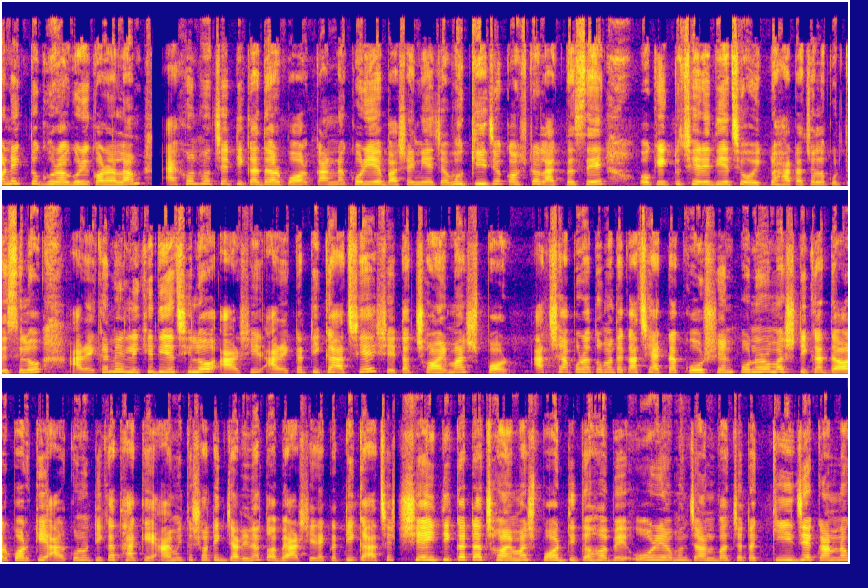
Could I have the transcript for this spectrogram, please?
অনেক তো ঘোরাঘুরি করালাম। এখন হচ্ছে টিকা দেওয়ার পর কান্না করিয়ে বাসায় নিয়ে যাব। কি যে কষ্ট লাগতেছে। ওকে একটু ছেড়ে দিয়েছে, ও একটু হাঁটাচলা করতেছিল। আর এখানে লিখে দিয়েছিল, আরশির আরেকটা টিকা আছে, সেটা ছয় মাস পর। আচ্ছা আপুরা, তোমাদের কাছে একটা কোশ্চেন পনেরো মাস টিকা দেওয়ার পর কি আর কোনো টিকা থাকে? আমি তো সঠিক জানি না, তবে আরশির একটা টিকা আছে। সেই টিকাটা ছয় মাস পর দিতে হবে। ওর এমন জান বাচ্চাটা কী যে কান্না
